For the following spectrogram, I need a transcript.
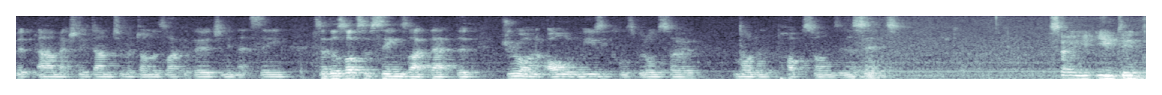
but um, actually done to Madonna's Like a Virgin in that scene. So there's lots of scenes like that that drew on old musicals, but also modern pop songs in a sense. So you, did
